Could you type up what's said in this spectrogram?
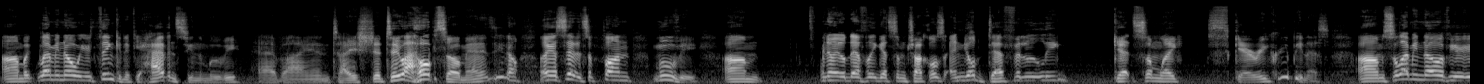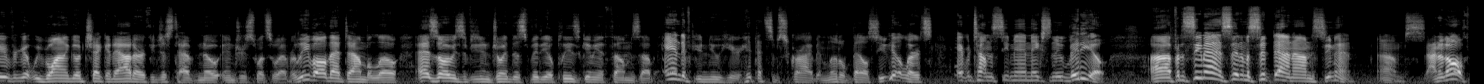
Um, but let me know what you're thinking. If you haven't seen the movie have i enticed you to? I hope so man. It's, you know like i said it's a fun movie. Um, you know you'll definitely get some chuckles and you'll definitely get some like scary creepiness. Um, so let me know if you're if you're, we want to go check it out or if you just have no interest whatsoever. Leave all that down below. As always, if you enjoyed this video, please give me a thumbs up. And if you're new here, hit that subscribe and little bell so you get alerts every time the C-Man makes a new video. Uh, for the C-Man Cinema Sit Down, I'm the C-Man. I'm signing off.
